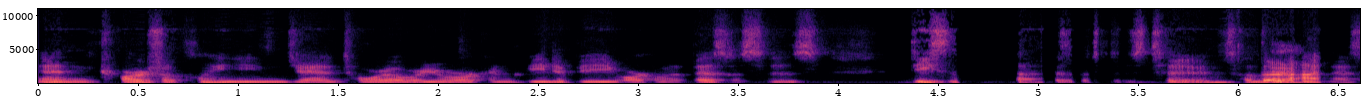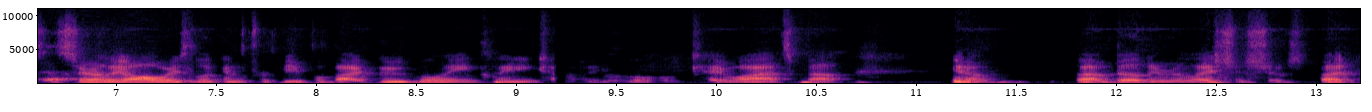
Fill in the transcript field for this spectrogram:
in commercial cleaning, janitorial, where you're working B2B, working with businesses, decent businesses too. So they're yeah. not necessarily always looking for people by Googling cleaning companies, local KY. It's about, you know, about building relationships. But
